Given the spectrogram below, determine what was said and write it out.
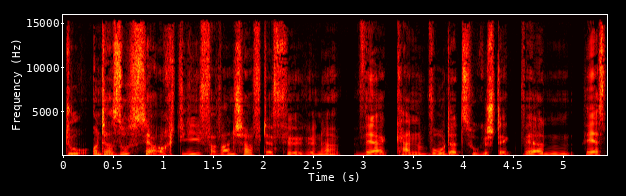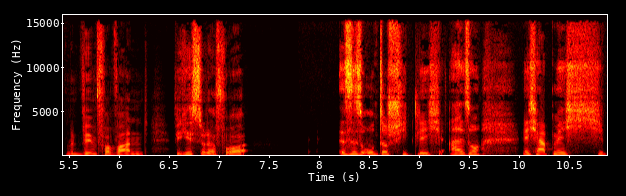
Du untersuchst ja auch die Verwandtschaft der Vögel, ne? Wer kann wo dazugesteckt werden? Wer ist mit wem verwandt? Wie gehst du davor? Es ist unterschiedlich. Also ich habe mich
